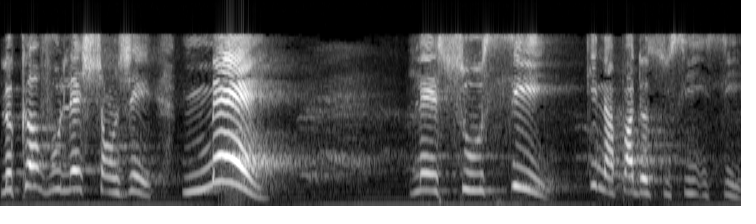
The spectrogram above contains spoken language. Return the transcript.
Le cœur voulait changer, mais les soucis, qui n'a pas de soucis ici?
